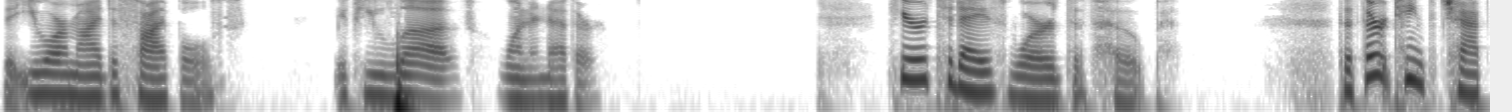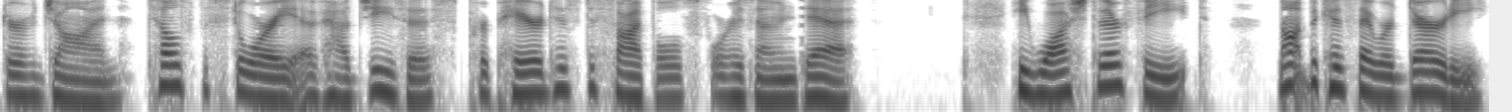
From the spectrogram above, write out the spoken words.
that you are my disciples if you love one another. Here are today's words of hope. The 13th chapter of John tells the story of how Jesus prepared his disciples for his own death. He washed their feet, not because they were dirty,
